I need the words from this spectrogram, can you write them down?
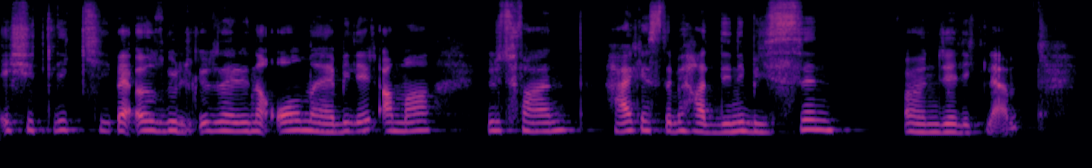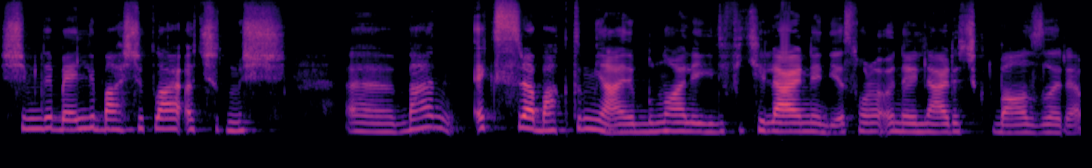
eşitlik ve özgürlük üzerine olmayabilir ama lütfen herkes de bir haddini bilsin öncelikle. Şimdi belli başlıklar açılmış. Ben ekstra baktım yani bunlarla ilgili fikirler ne diye. Sonra öneriler de çıktı bazıları.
